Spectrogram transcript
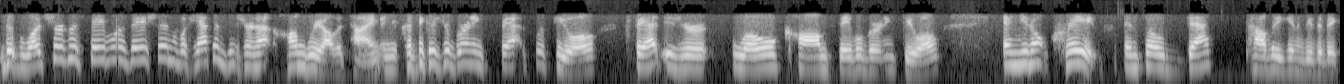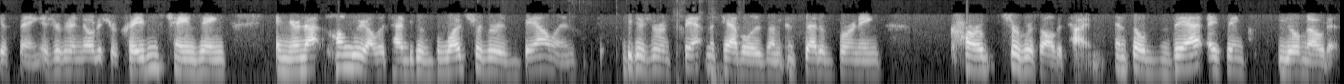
the blood sugar stabilization. What happens is you're not hungry all the time, and you because you're burning fat for fuel. Fat is your slow, calm, stable burning fuel, and you don't crave. And so that's probably going to be the biggest thing is you're going to notice your cravings changing, and you're not hungry all the time because blood sugar is balanced because you're in fat metabolism instead of burning carb sugars all the time. And so that I think you'll notice.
